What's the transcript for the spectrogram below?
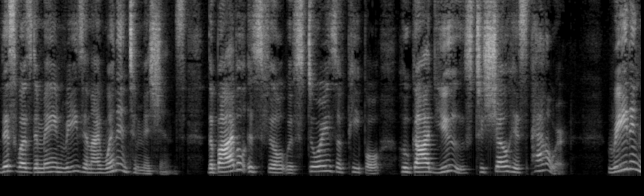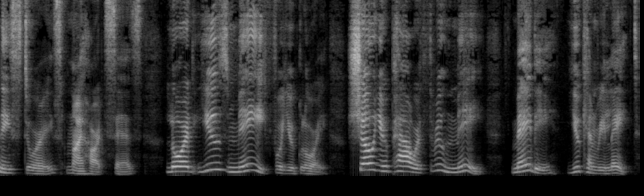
this was the main reason I went into missions. The Bible is filled with stories of people who God used to show his power. Reading these stories, my heart says, Lord, use me for your glory. Show your power through me. Maybe you can relate.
